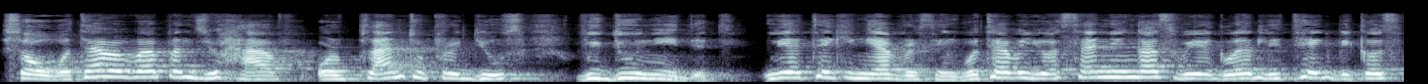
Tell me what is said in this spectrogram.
so whatever weapons you have or plan to produce, we do need it. We are taking everything. Whatever you are sending us, we are gladly take because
